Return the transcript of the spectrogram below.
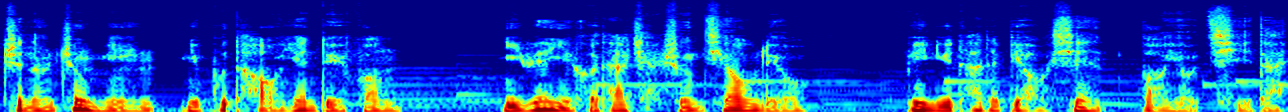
只能证明你不讨厌对方，你愿意和他产生交流，并对他的表现抱有期待。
